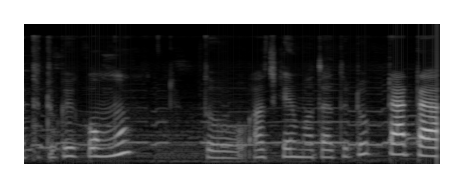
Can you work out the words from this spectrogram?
এতটুকুই কমো তো আজকের মতো এতটুকু। টাটা!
